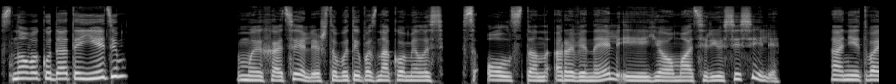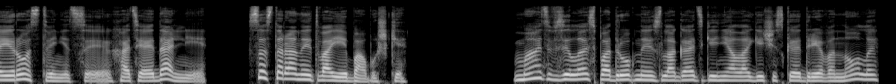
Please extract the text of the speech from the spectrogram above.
снова куда-то едем?» «Мы хотели, чтобы ты познакомилась с Олстон Равинель и ее матерью Сесили. Они твои родственницы, хотя и дальние, со стороны твоей бабушки». Мать взялась подробно излагать генеалогическое древо Нолы,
